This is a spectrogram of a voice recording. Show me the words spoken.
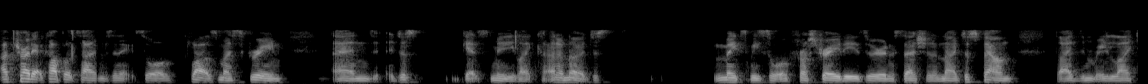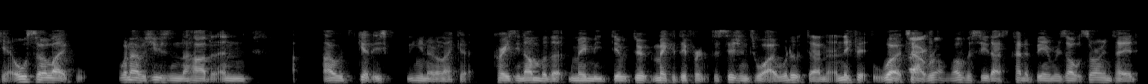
I've tried it a couple of times and it sort of clutters my screen, and it just gets me like I don't know, it just makes me sort of frustrated during a session, and I just found that I didn't really like it. Also, like when I was using the HUD and I would get these, you know, like a crazy number that made me do, do, make a different decision to what I would have done. And if it worked out wrong, obviously that's kind of being results orientated.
